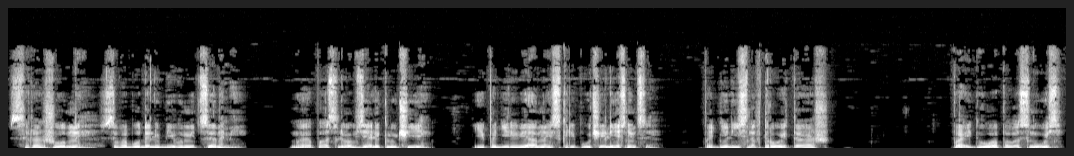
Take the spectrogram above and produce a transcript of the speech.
Сраженные свободолюбивыми ценами, мы опасливо взяли ключи и по деревянной скрипучей лестнице поднялись на второй этаж. Пойду ополоснусь,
